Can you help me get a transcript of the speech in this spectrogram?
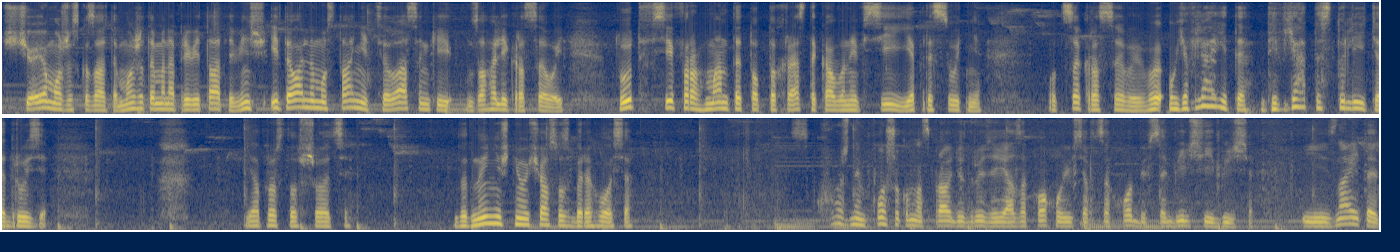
Що я можу сказати? Можете мене привітати. Він ж в ідеальному стані, цілесенький, взагалі красивий. Тут всі фрагменти, тобто хрестика, вони всі є присутні. Оце красивий. Ви уявляєте? 9 століття, друзі. Я просто в шоці. До нинішнього часу збереглося. З кожним пошуком, насправді, друзі, я закохуюся в це хобі все більше і більше. І знаєте,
